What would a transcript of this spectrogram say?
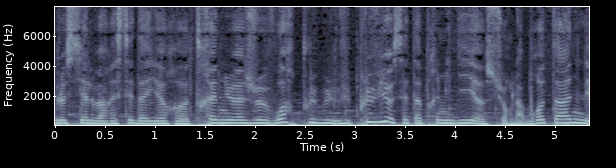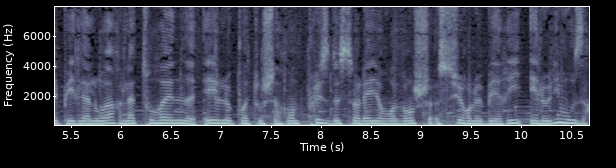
Le ciel va rester d'ailleurs euh, très nuageux, voire plus, pluvieux cet après-midi euh, sur la Bretagne, les Pays de la Loire, la Touraine et le Poitou-Charentes. Plus de soleil en revanche sur le Berry et le Limousin.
